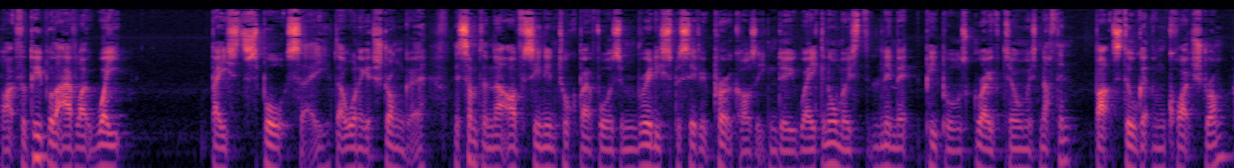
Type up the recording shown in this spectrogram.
like for people that have like weight based sports, say that want to get stronger. There's something that I've seen him talk about before. Some really specific protocols that you can do where you can almost limit people's growth to almost nothing, but still get them quite strong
